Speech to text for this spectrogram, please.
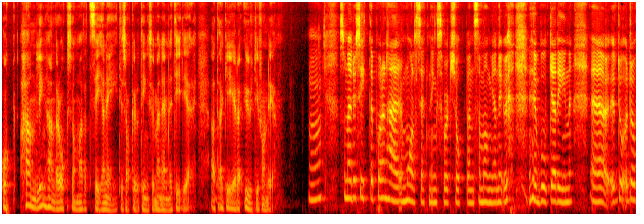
Och handling handlar också om att säga nej till saker och ting som jag nämnde tidigare. Att agera utifrån det. Mm. Så när du sitter på den här målsättningsworkshopen som många nu bokar in, eh, då, då,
